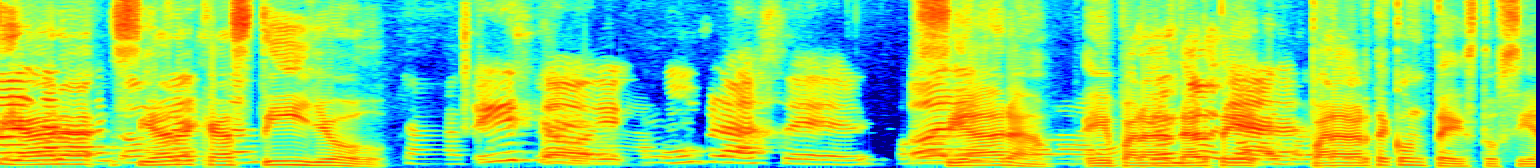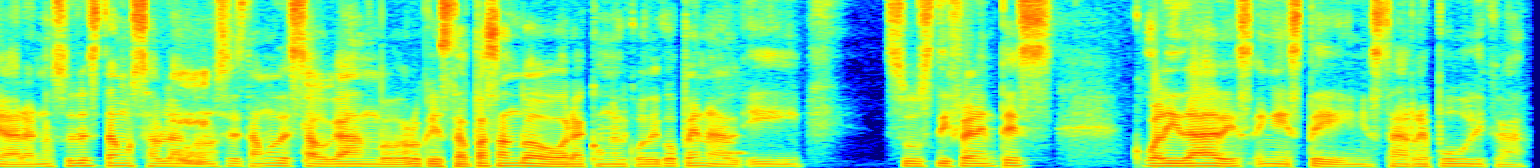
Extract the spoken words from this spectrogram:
Ciara, ¿cómo Ciara estás? Castillo. Sí, soy. Un placer. Hola. Ciara, eh, para darte, Ciara. para darte contexto, Ciara, nosotros estamos hablando, nos estamos desahogando de lo que está pasando ahora con el Código Penal y sus diferentes cualidades en este, en esta república,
